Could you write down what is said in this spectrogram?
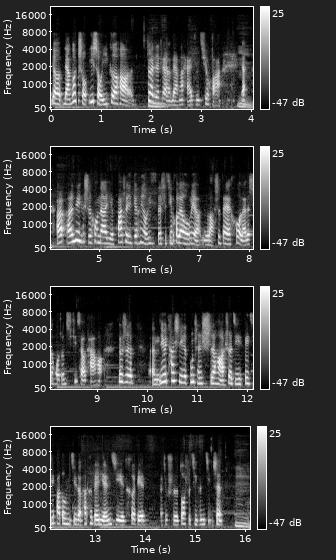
要两个手一手一个哈，拽着这两个孩子去滑，而而那个时候呢，也发生一件很有意思的事情，后来我们也老是在后来的生活中取笑他哈，就是嗯，因为他是一个工程师哈，设计飞机发动机的，他特别严谨，特别就是做事情很谨慎，嗯，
